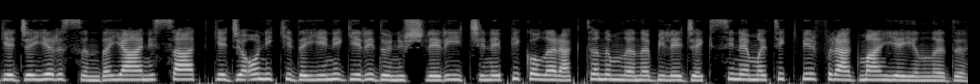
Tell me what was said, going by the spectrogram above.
gece yarısında yani saat gece 12'de yeni geri dönüşleri için epik olarak tanımlanabilecek sinematik bir fragman yayınladı.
